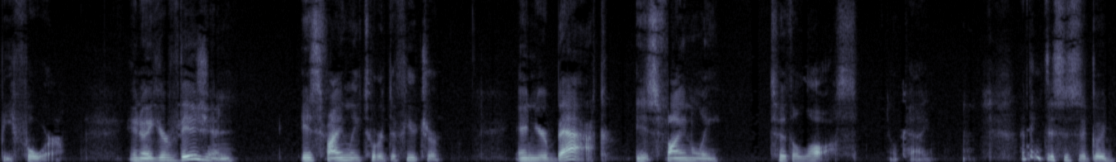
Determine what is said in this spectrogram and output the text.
before. You know, your vision is finally toward the future, and your back is finally to the loss. Okay. I think this is a good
